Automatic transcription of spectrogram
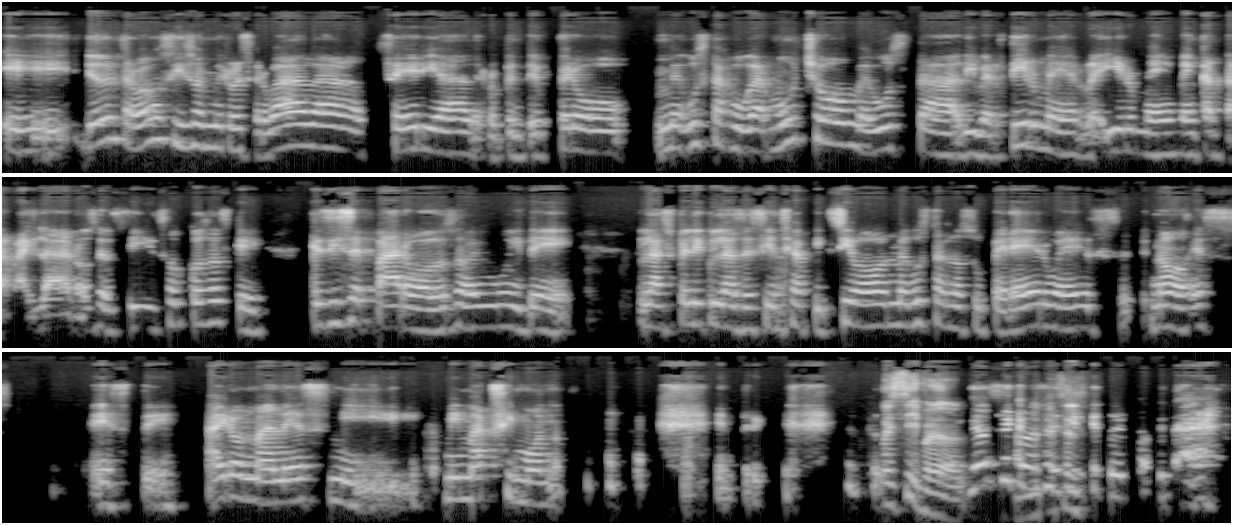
eh, yo del trabajo sí soy muy reservada, seria, de repente, pero me gusta jugar mucho, me gusta divertirme, reírme, me encanta bailar, o sea, sí, son cosas que, que sí separo, soy muy de, las películas de ciencia ficción, me gustan los superhéroes, no, es, este, Iron Man es mi, mi máximo, ¿no? Entre, pues sí, pero... Yo sé que vas a decir que tú...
